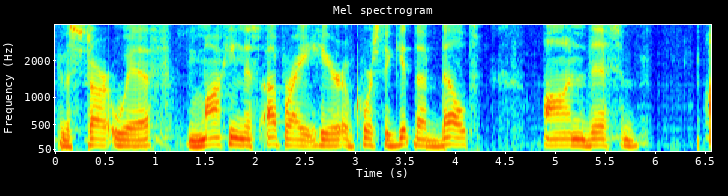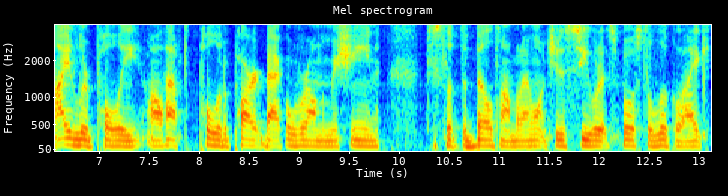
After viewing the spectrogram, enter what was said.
I'm going to start with mocking this upright here. Of course, to get the belt on this idler pulley, I'll have to pull it apart back over on the machine to slip the belt on, but I want you to see what it's supposed to look like.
